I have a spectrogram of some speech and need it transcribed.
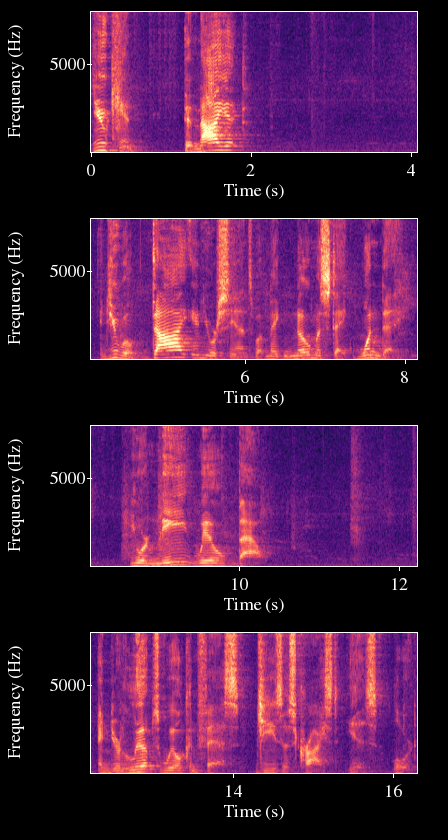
you can deny it, and you will die in your sins, but make no mistake, one day your knee will bow and your lips will confess Jesus Christ is Lord.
